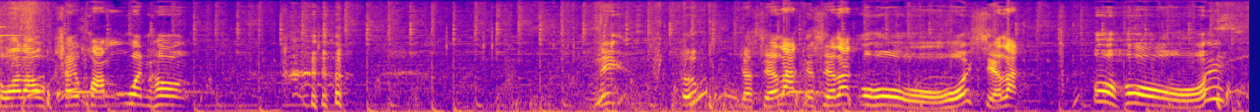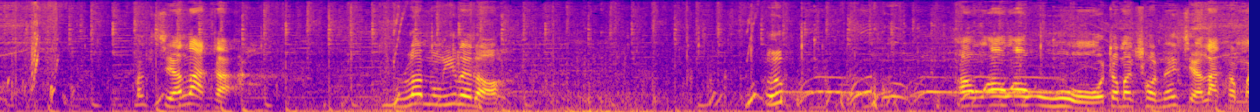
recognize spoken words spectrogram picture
ตัวเราใช้ความอ้วนเข้า นี่เอ๊อย่าเสียหลักอย่าเสียหลักโอ้โหเสียหลัก โอ้โหมันเสียหลักอะเริ่มตรงนี้เลยเหรออึ๊บเอาเอาเอาโอ้โหจะมาชนให้เสียหลักทำไม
